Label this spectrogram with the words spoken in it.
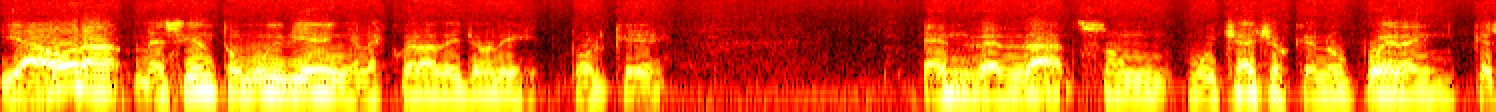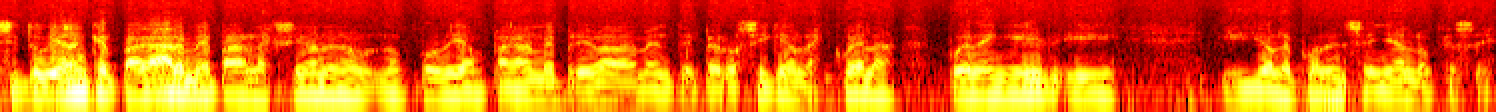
Y ahora me siento muy bien en la escuela de Johnny porque en verdad son muchachos que no pueden, que si tuvieran que pagarme para lecciones no, no podían pagarme privadamente, pero sí que en la escuela pueden ir y, y yo les puedo enseñar lo que sé.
